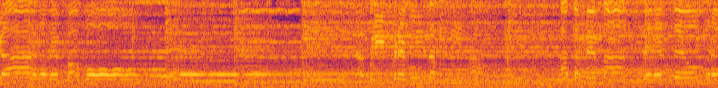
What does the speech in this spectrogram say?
cara de pavor. David pregunta Siba, háblame más de este hombre.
